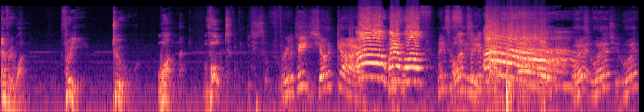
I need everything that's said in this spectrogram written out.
everyone. Three, two, one. Vote. You're so Three to foolish. Pete. Show the card. Oh, werewolf! He's told asleep. you. Ah! What? What? What?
